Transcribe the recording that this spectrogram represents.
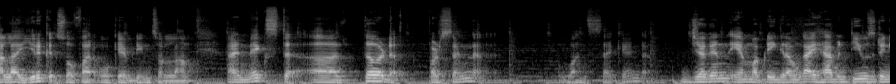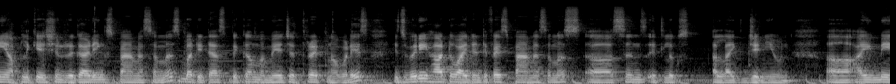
நல்லா இருக்குது சோஃபார் ஓகே அப்படின்னு சொல்லலாம். And next third person one second Jagan M அப்படிங்கிறவங்க I haven't used any application regarding spam SMS but it has become a major threat nowadays it's very hard to identify spam SMS since it looks like genuine I may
